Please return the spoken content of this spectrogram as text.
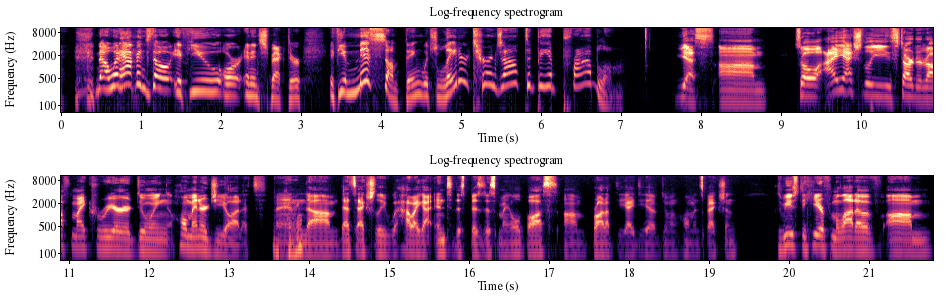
now, what happens though if you or an inspector if you miss something which later turns out to be a problem? Yes. Um, so I actually started off my career doing home energy audits, Okay. and um, that's actually how I got into this business. My old boss um, brought up the idea of doing home inspection because we used to hear from a lot of um,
